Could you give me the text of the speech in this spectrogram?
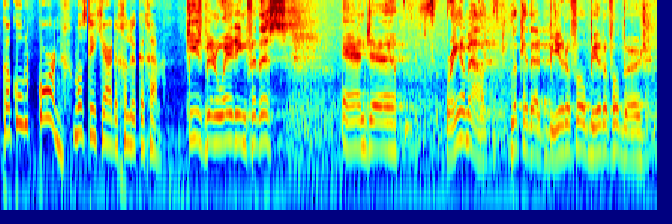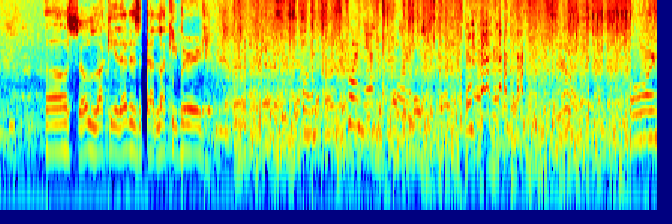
Kalkoen Korn was dit jaar de gelukkige. He's been waiting for this and uh, bring him out. Look at that beautiful, beautiful bird. Oh, so lucky. That is a lucky bird. Corn, yes, it's corn. Corn,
